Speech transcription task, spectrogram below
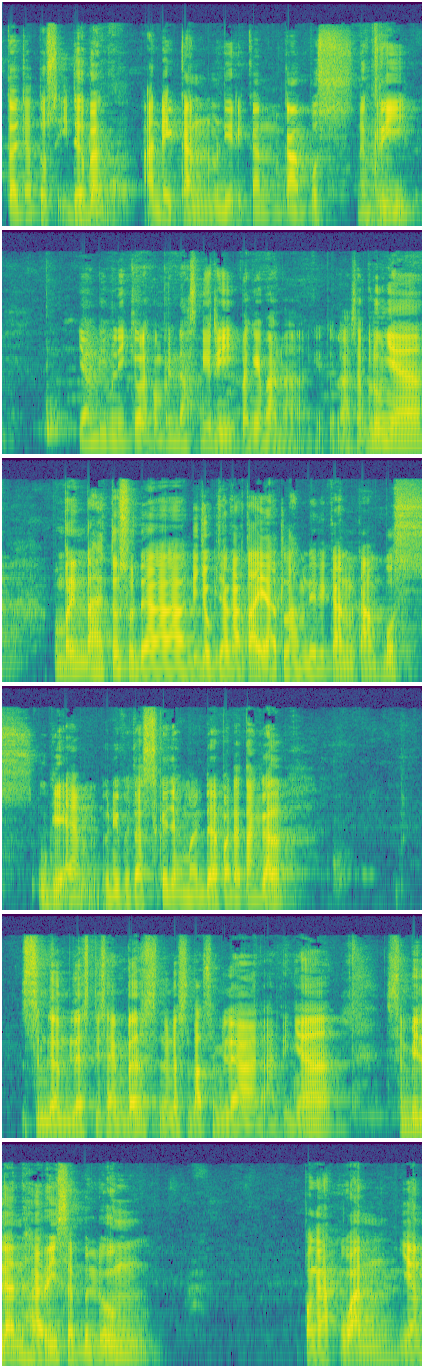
tercetus ide bag andaikan mendirikan kampus negeri yang dimiliki oleh pemerintah sendiri bagaimana gitu lah. Sebelumnya pemerintah itu sudah di Yogyakarta ya telah mendirikan kampus UGM Universitas Gajah Mada pada tanggal 19 Desember 1949 artinya 9 hari sebelum pengakuan yang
